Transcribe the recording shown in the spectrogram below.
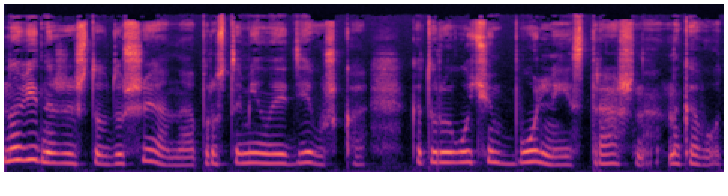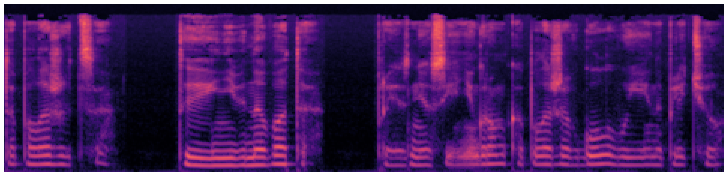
Но видно же, что в душе она просто милая девушка, которую очень больно и страшно на кого-то положиться. «Ты не виновата», — произнес я негромко, положив голову ей на плечо.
